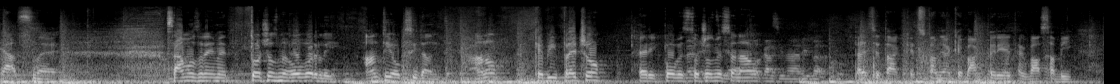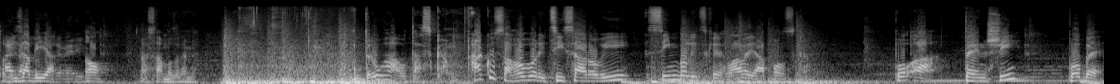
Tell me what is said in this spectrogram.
jasné. Samozrejme, to, čo sme hovorili, antioxidant. Áno, keby prečo? Erik, povedz to, čo sme sa na... Presne tak, keď sú tam nejaké baktérie, tak wasabi to Aj vyzabíja. na preverí. No, no, samozrejme. Druhá otázka. Ako sa hovorí císárovi symbolické hlave Japonska? Po A. Tenshi, po B.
